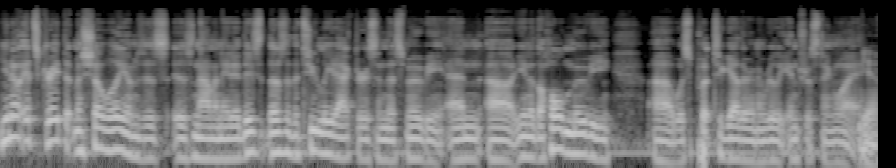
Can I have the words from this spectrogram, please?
You know, it's great that Michelle Williams is is nominated. These those are the two lead actors in this movie, and uh, you know the whole movie uh, was put together in a really interesting way. yeah,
